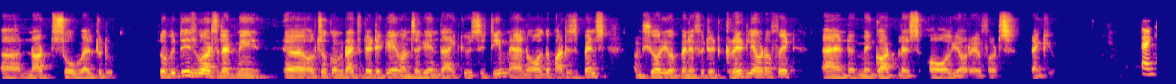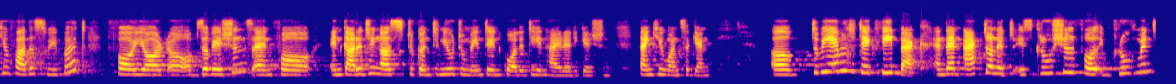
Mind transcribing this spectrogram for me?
uh, not so well to do. So with these words, let me uh, also congratulate again, once again, the IQAC team and all the participants. I'm sure you have benefited greatly out of it and may God bless all your efforts. Thank you. Thank you, Father Swebert, for your uh, observations and for encouraging us to continue to maintain quality in higher education. Thank you once again. Uh, to be able to take feedback and then act on it is crucial for improvement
